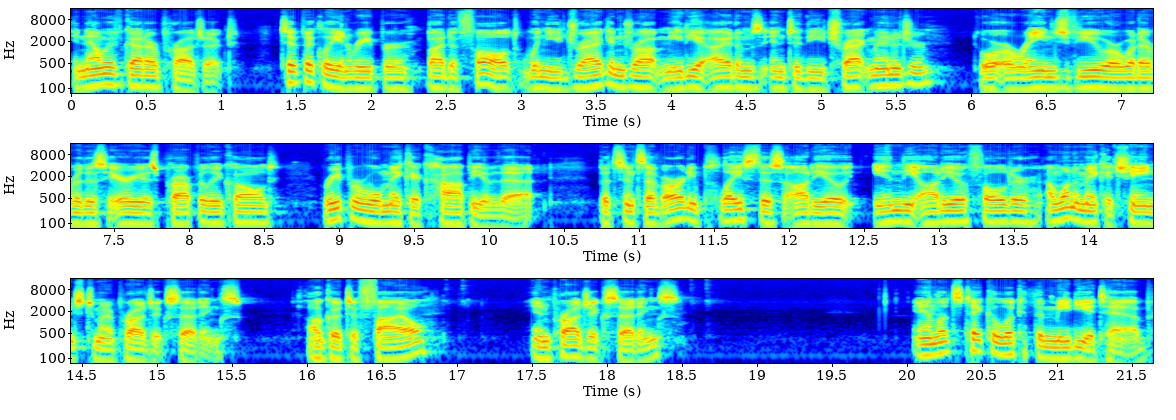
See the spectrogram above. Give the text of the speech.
and now we've got our project. Typically in Reaper, by default, when you drag and drop media items into the track manager, or arrange view or whatever this area is properly called, Reaper will make a copy of that. But since I've already placed this audio in the audio folder, I want to make a change to my project settings. I'll go to File, in Project Settings, and let's take a look at the Media tab.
